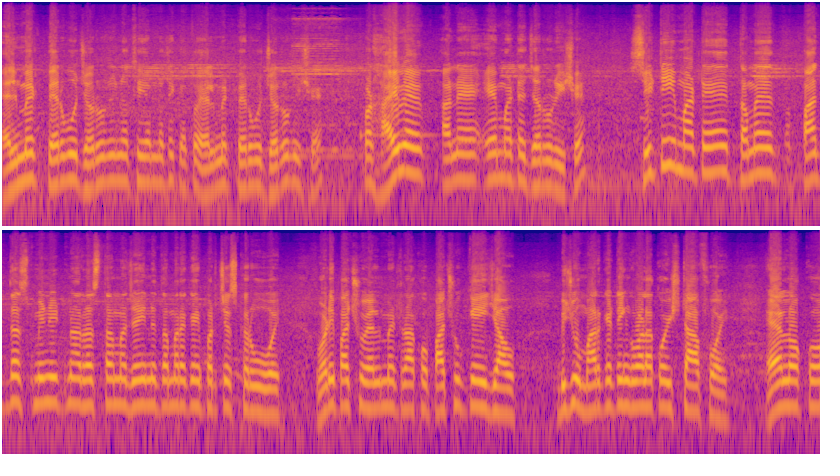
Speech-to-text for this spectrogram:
હેલ્મેટ પહેરવું જરૂરી નથી એમ નથી કહેતો. હેલ્મેટ પહેરવું જરૂરી છે. પણ હાઈવે અને એ માટે જરૂરી છે. સિટી માટે તમે પાંચ દસ મિનિટના રસ્તામાં જઈને તમારે કંઈ પરચેસ કરવું હોય, વળી પાછું હેલ્મેટ રાખો, પાછું ક્યાંય જાઓ, બીજું માર્કેટિંગવાળા કોઈ સ્ટાફ હોય, એ લોકો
